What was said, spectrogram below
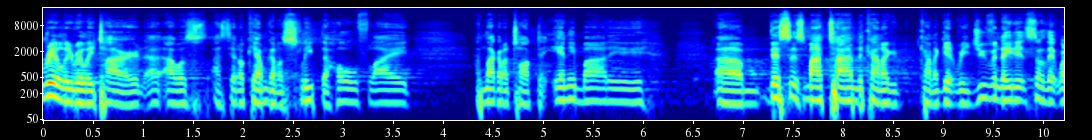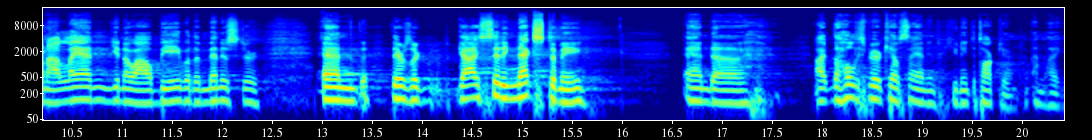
really, really tired. I, I was, I said, okay, I'm going to sleep the whole flight. I'm not going to talk to anybody um, this is my time to kind of kind of get rejuvenated so that when I land, you know, I'll be able to minister. And there's a guy sitting next to me, and uh, I, the Holy Spirit kept saying, "You need to talk to him." I'm like,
